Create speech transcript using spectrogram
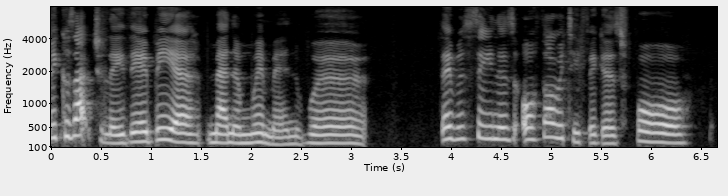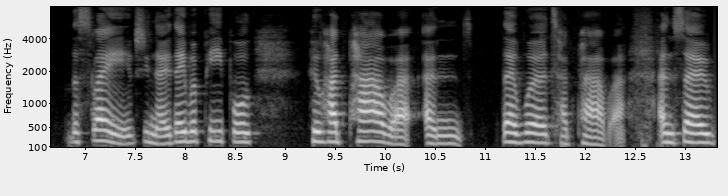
because actually the Obeah men and women were they were seen as authority figures for the slaves. You know, they were people who had power and their words had power. And so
